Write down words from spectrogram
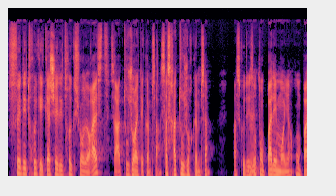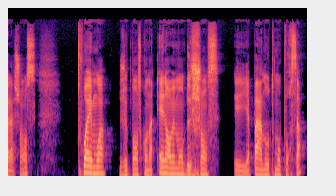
fait des trucs et caché des trucs sur le reste. Ça a toujours été comme ça. Ça sera toujours comme ça. Parce que les mmh. autres n'ont pas les moyens, n'ont pas la chance. Toi et moi, je pense qu'on a énormément de chance et il n'y a pas un autre mot pour ça.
